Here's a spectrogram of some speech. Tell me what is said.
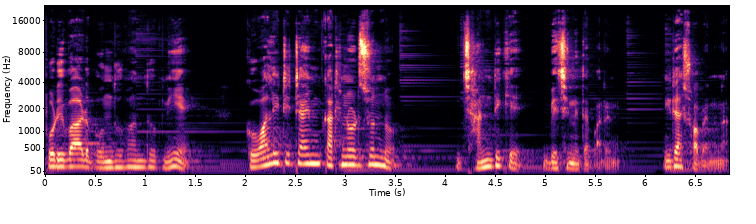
পরিবার বন্ধুবান্ধব নিয়ে কোয়ালিটি টাইম কাটানোর জন্য ঝান্ডিকে বেছে নিতে পারেন। নিরাশ হবেন না।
